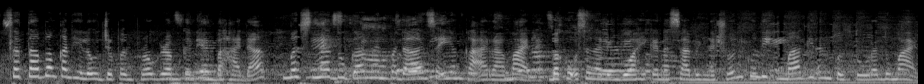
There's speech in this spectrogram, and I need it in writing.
Sa tabang kan Hello Japan program kan embahada, mas nadugangan padaan sa iyang kaaraman. Bako sa nalingwahe ka nasabing nasyon kundi imagin ang kultura duman.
